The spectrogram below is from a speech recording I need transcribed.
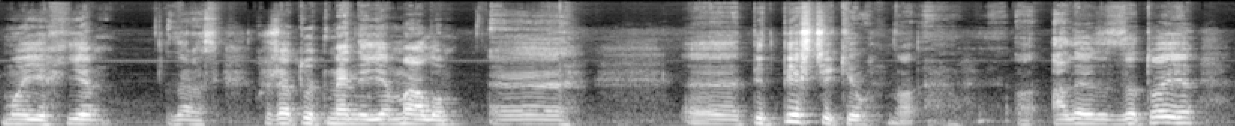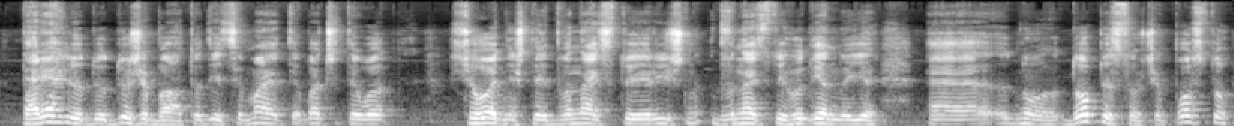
моїх є зараз. Хоча тут в мене є мало е, е, підписчиків, ну, але зато є перегляду дуже багато. Дивіться, маєте, бачите, от сьогоднішній 12 річно 12 годинної е, ну, допису чи посту,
